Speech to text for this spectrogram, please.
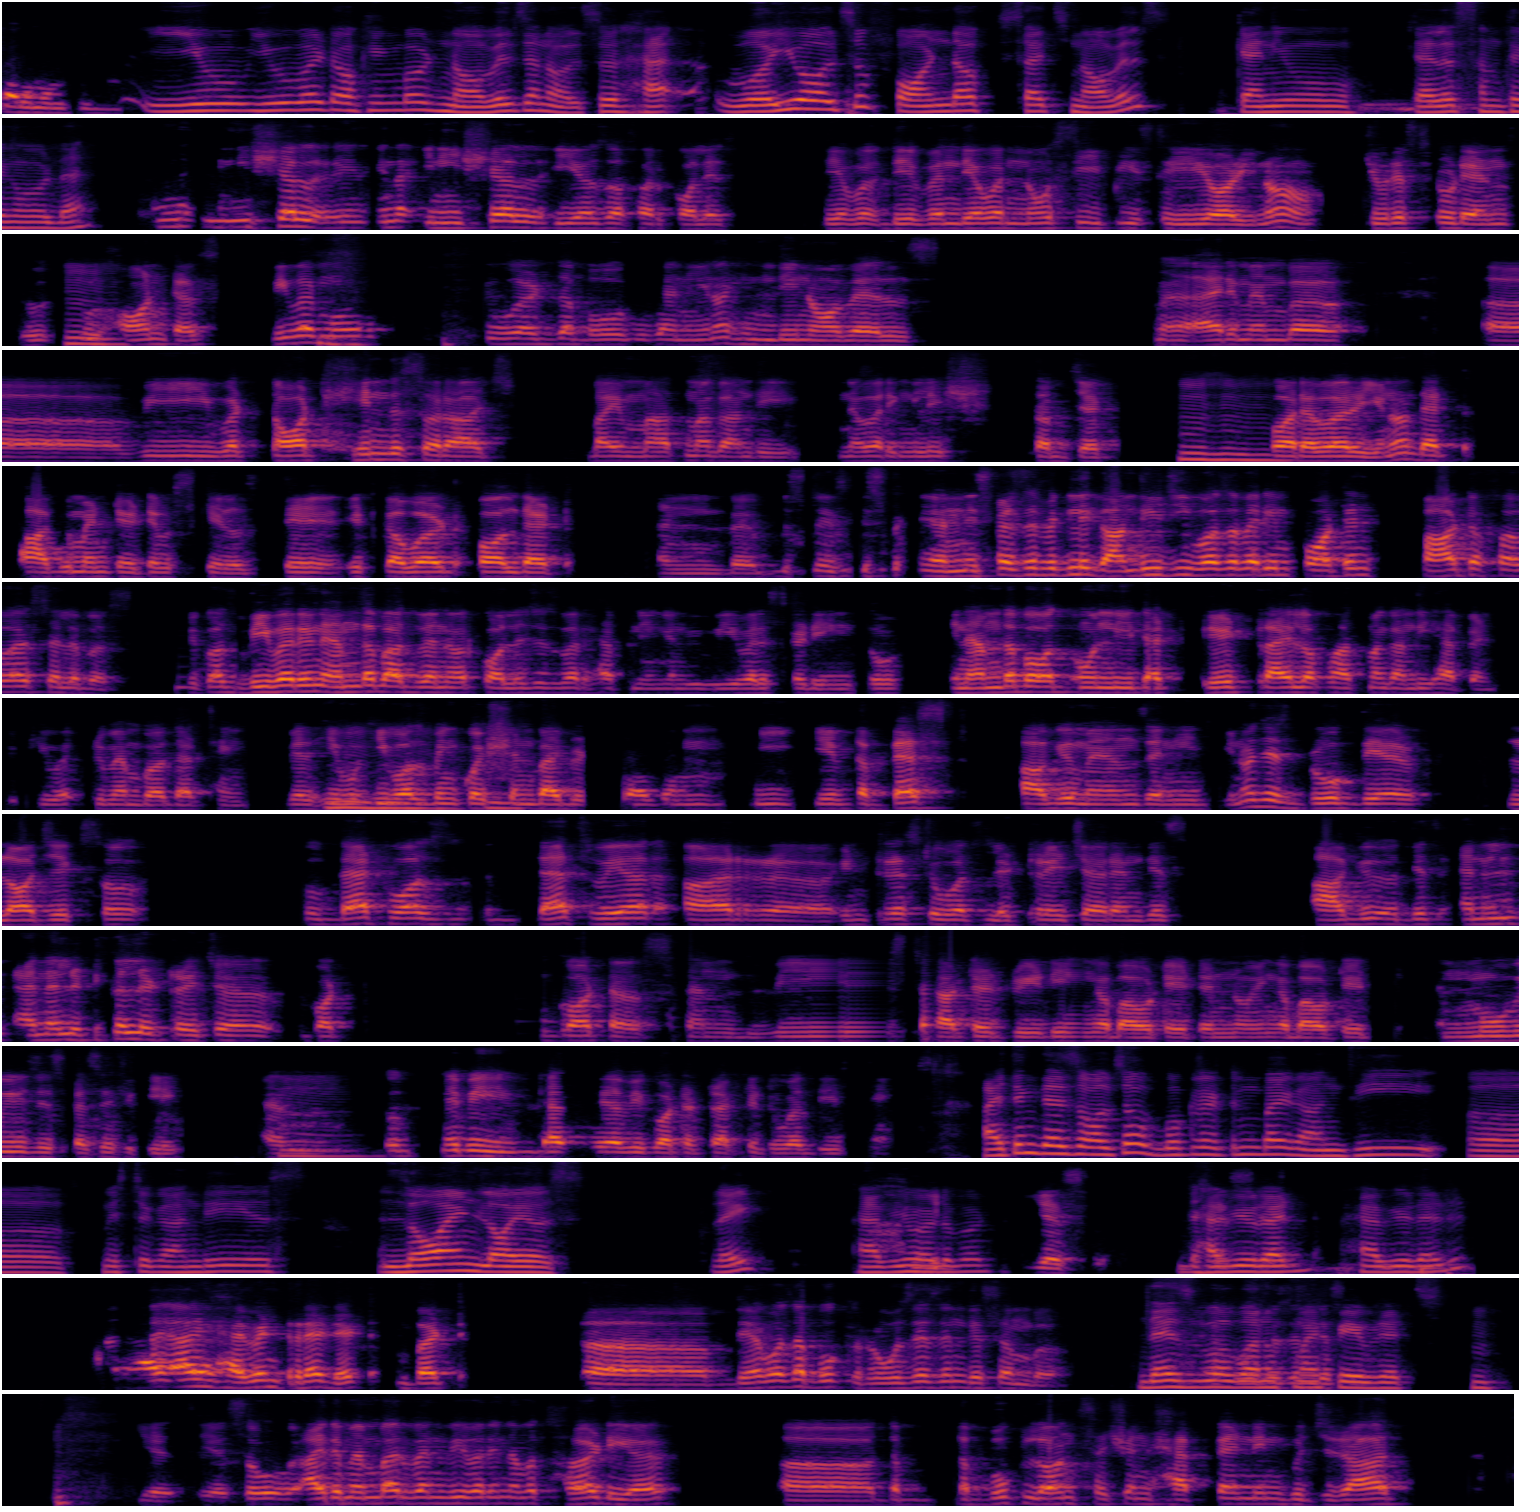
you you were talking about novels and also ha- were you also fond of such novels can you tell us something about that in the initial in, in the initial years of our college they were they when there were no cpc or you know curious students who, hmm. who haunt us we were more towards the books and you know hindi novels. Uh, i remember uh, we were taught hind swaraj by mahatma gandhi in our english subject. Mm-hmm. for our you know that argumentative skills. They it covered all that and, uh, and specifically Gandhiji was a very important part of our syllabus because we were in Ahmedabad when our colleges were happening and we were studying. So in Ahmedabad only that great trial of Mahatma Gandhi happened, if you remember that thing, where he, mm-hmm. he was being questioned by Britishers and he gave the best arguments and he you know just broke their logic. So so that was that's where our uh, interest towards literature and this argue this anal- analytical literature got got us and we started reading about it and knowing about it and movies specifically. And mm. so maybe that's where we got attracted toward these things. I think there's also a book written by gandhi uh, mr gandhi is law and lawyers right? Have you heard about it? yes. Have yes. you read have you read it? I, I haven't read it but uh, there was a book roses in december. There's one of my favorites. Hmm yes yes. So i remember when we were in our third year uh, the, the book launch session happened in gujarat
